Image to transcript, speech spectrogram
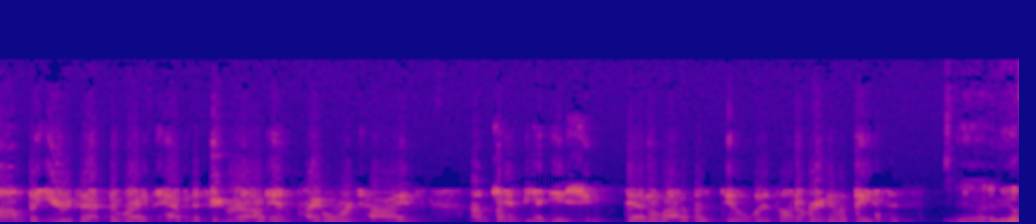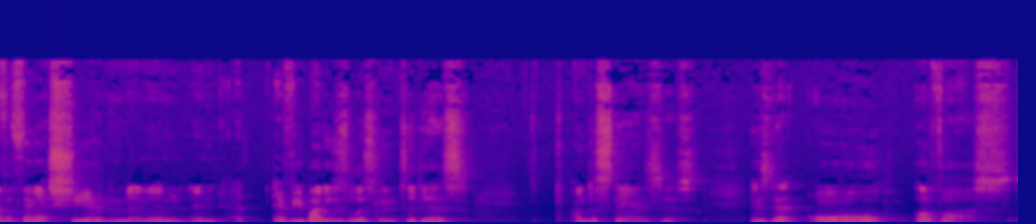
Um, but you're exactly right. Having to figure out and prioritize um, can be an issue that a lot of us deal with on a regular basis. Yeah, and the other thing I shared, and, and, and everybody who's listening to this understands this, is that all of us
